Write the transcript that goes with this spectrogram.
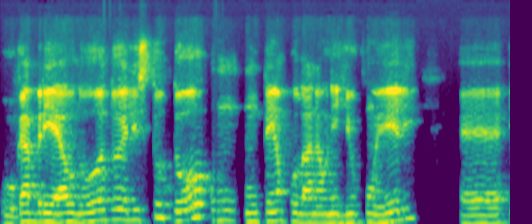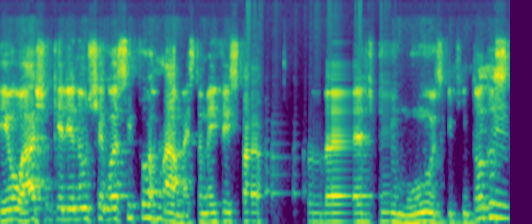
O Gabriel Lodo, ele estudou um, um tempo lá na Unirio com ele. É, eu acho que ele não chegou a se formar, mas também fez faculdade de música, enfim, todos, uhum.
